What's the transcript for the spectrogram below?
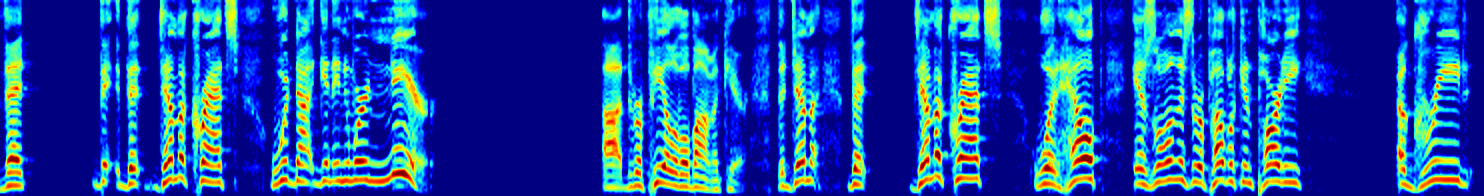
that th- that Democrats would not get anywhere near uh, the repeal of Obamacare. The Demo- that Democrats would help as long as the Republican Party agreed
